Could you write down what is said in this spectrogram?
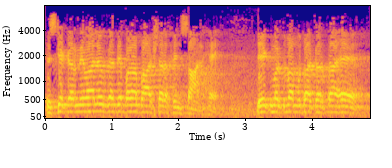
اس کے کرنے والے کو کہتے بڑا باشرف انسان ہے۔ ایک مرتبہ متا کرتا ہے،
